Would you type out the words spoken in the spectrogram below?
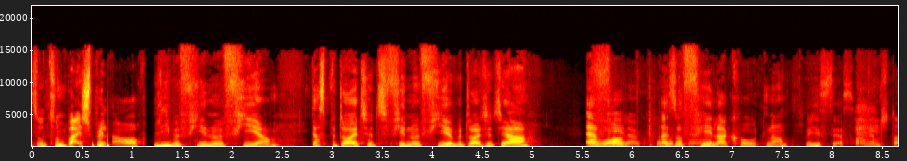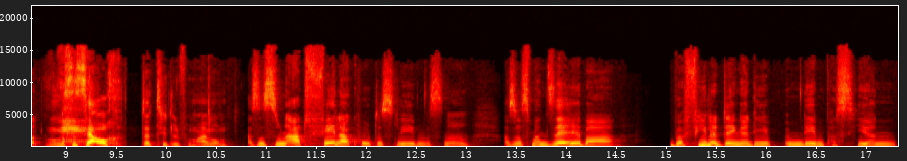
So zum Beispiel auch Liebe 404. Das bedeutet, 404 bedeutet ja Error. Fehlercode, also ja. Fehlercode, ne? Wie ist der Song entstanden? Das ist ja auch der Titel vom Album. Also es ist so eine Art Fehlercode des Lebens. Ne? Also dass man selber über viele Dinge, die im Leben passieren,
